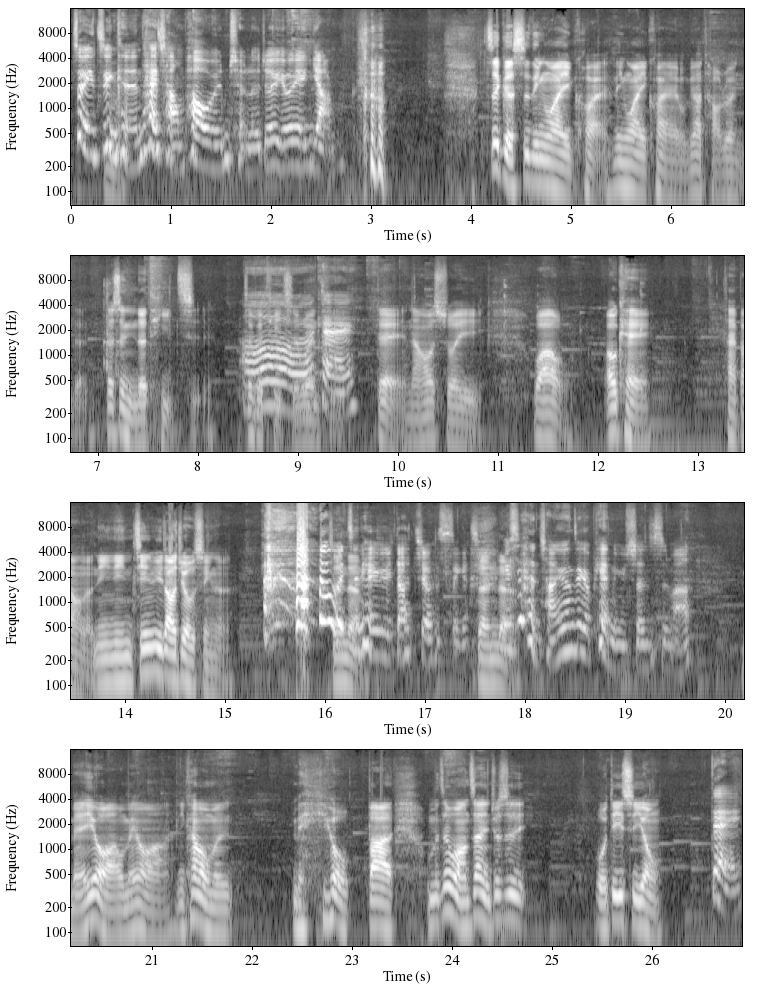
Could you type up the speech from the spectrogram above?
最近可能太常泡温泉了，觉得有点痒。这个是另外一块，另外一块我们要讨论的，这是你的体质，这个体质问题。Oh, okay. 对，然后所以，哇哦，OK，太棒了，你你今天遇到救星了。我今天遇到救星，真的。你是很常用这个骗女生是吗？没有啊，我没有啊。你看我们 没有吧？我们这网站就是我第一次用，对，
